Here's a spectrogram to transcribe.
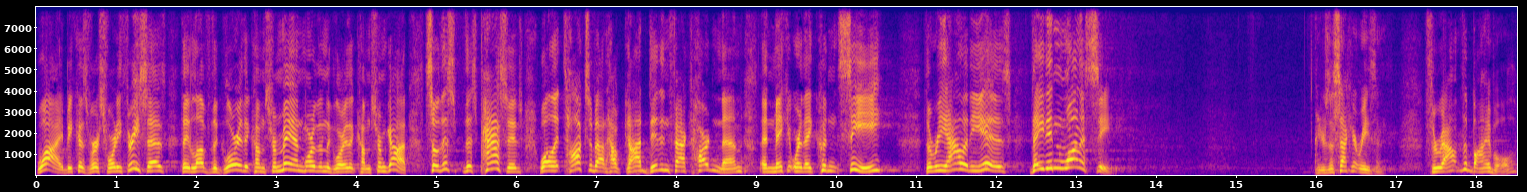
Why? Because verse 43 says they love the glory that comes from man more than the glory that comes from God. So, this, this passage, while it talks about how God did in fact harden them and make it where they couldn't see, the reality is they didn't want to see. Here's the second reason. Throughout the Bible,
